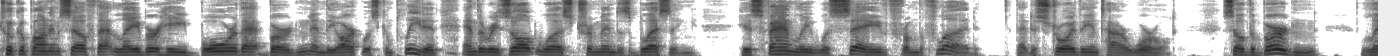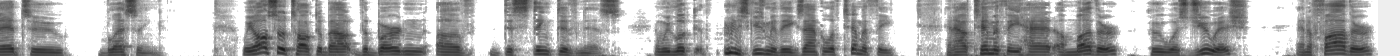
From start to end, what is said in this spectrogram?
took upon himself that labor, he bore that burden, and the ark was completed, and the result was tremendous blessing. His family was saved from the flood that destroyed the entire world. So the burden led to blessing. We also talked about the burden of distinctiveness. And we looked at, excuse me, the example of Timothy and how Timothy had a mother who was Jewish and a father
